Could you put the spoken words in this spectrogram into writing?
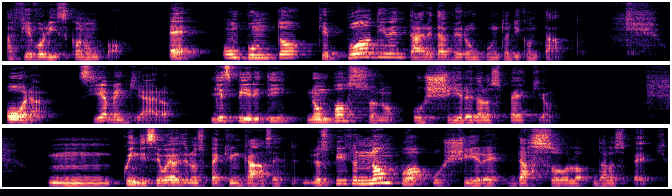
affievoliscono un po'. È un punto che può diventare davvero un punto di contatto. Ora, sia ben chiaro, gli spiriti non possono uscire dallo specchio. Mm, quindi se voi avete uno specchio in casa, lo spirito non può uscire da solo dallo specchio.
